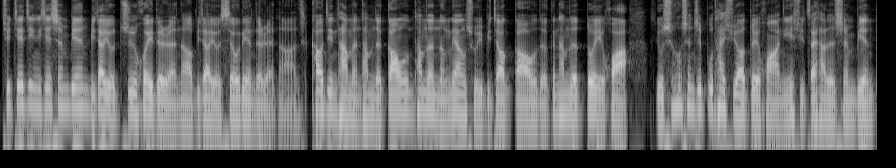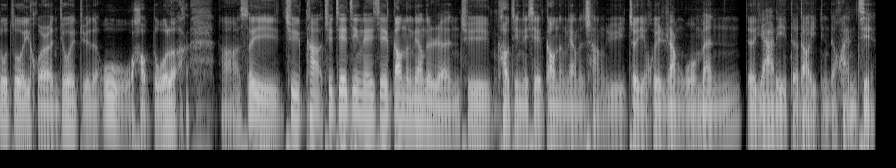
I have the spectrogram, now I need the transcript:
去接近一些身边比较有智慧的人啊，比较有修炼的人啊，靠近他们，他们的高，他们的能量属于比较高的，跟他们的对话。有时候甚至不太需要对话，你也许在他的身边多坐一会儿，你就会觉得哦，我好多了啊！所以去靠去接近那些高能量的人，去靠近那些高能量的场域，这也会让我们的压力得到一定的缓解。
